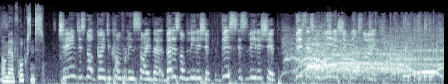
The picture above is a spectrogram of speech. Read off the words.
á meðal fólksins. Change is not going to come from inside there. That is not leadership. This is leadership. This is what leadership looks like.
